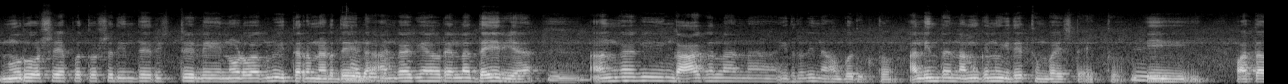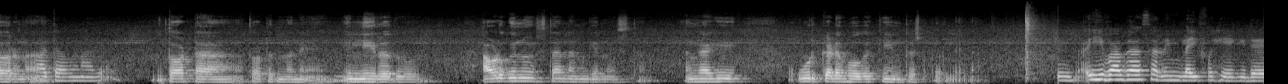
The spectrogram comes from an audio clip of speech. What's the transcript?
ನೂರು ವರ್ಷ ಎಪ್ಪತ್ತು ವರ್ಷದಿಂದ ಹಿಸ್ಟ್ರಿಯಲ್ಲಿ ನೋಡುವಾಗಲೂ ಈ ತರ ನಡೆದೇ ಇಲ್ಲ. ಹಂಗಾಗಿ ಅವರೆಲ್ಲ ಧೈರ್ಯ. ಹಂಗಾಗಿ ಹಿಂಗೆ ಆಗಲ್ಲ ಅನ್ನೋ ಇದರಲ್ಲಿ ನಾವು ಬದುಕ್ತೋ ಅಲ್ಲಿಂದ ನಮಗೂ ಇದೇ ತುಂಬಾ ಇಷ್ಟ ಇತ್ತು. ಈ ವಾತಾವರಣ. ವಾತಾವರಣ ತೋಟ ತೋಟದ ಮನೆ ಇಲ್ಲಿ ಇರೋದು. ಅವಳಿಗೂ ಇಷ್ಟ ನಮಗೇನು ಇಷ್ಟ. ಹಂಗಾಗಿ ಊರ ಕಡೆ ಹೋಗೋಕ್ಕೆ ಇಂಟ್ರೆಸ್ಟ್ ಬರಲಿಲ್ಲ. ಇವಾಗ ಸರ್ ನಿಮ್ಮ ಲೈಫ್ ಹೇಗಿದೆ.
